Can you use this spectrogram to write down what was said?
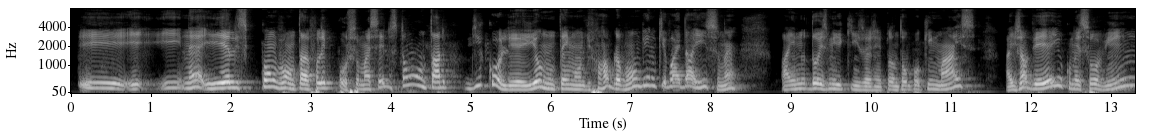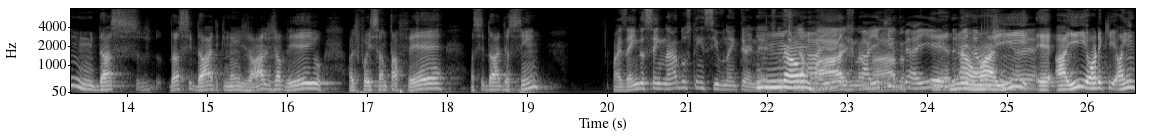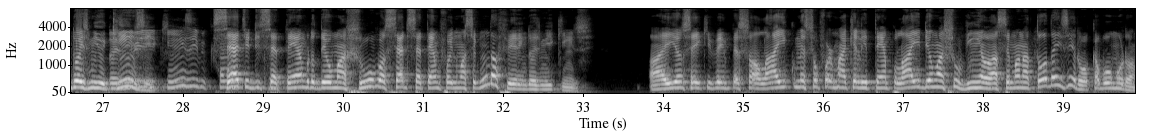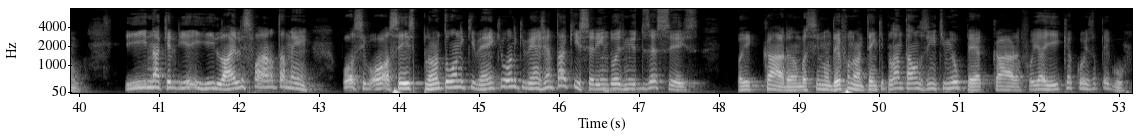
e, e, e, né, e eles com vontade, eu falei, poxa, mas se eles estão com vontade de colher e eu não tenho mão de obra, vamos ver no que vai dar isso, né? Aí no 2015 a gente plantou um pouquinho mais, aí já veio, começou a vir das, da cidade, que nem Jales já veio, acho que foi Santa Fé, a cidade assim. Mas ainda sem nada ostensivo na internet. Não. Não tinha Aí- página, aí, nada. que, aí, É, aí não, aí, tinha, é. é, aí, hora que, aí em 2015, 2015, como- 7 de setembro deu uma chuva, 7 de setembro foi numa segunda-feira em 2015. Aí eu sei que veio o pessoal lá e começou a formar aquele tempo lá e deu uma chuvinha a semana toda e zerou, acabou o morango. E naquele e lá eles falaram também, pô, se, vocês plantam o ano que vem, que o ano que vem a gente tá aqui, seria em 2016. Falei, caramba, se não der, não, tem que plantar uns 20 mil pés. Cara, foi aí que a coisa pegou.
